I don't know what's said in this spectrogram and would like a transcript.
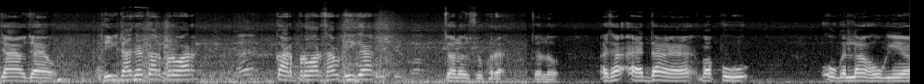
ਜਾਇਓ ਜਾਇਓ। ਠੀਕ ਠਾਕ ਹੈ ਘਰ ਪਰਿਵਾਰ? ਘਰ ਪਰਿਵਾਰ ਸਭ ਠੀਕ ਹੈ? ਚਲੋ ਸ਼ੁਕਰ ਹੈ। ਚਲੋ। ਅੱਛਾ ਐਦਾਂ ਹੈ ਬਾਪੂ ਉਹ ਗੱਲਾਂ ਹੋ ਗਈਆਂ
